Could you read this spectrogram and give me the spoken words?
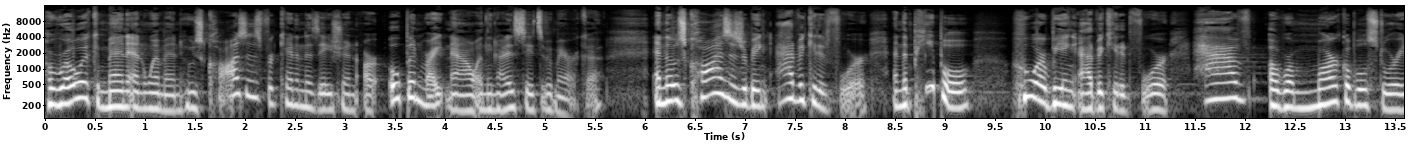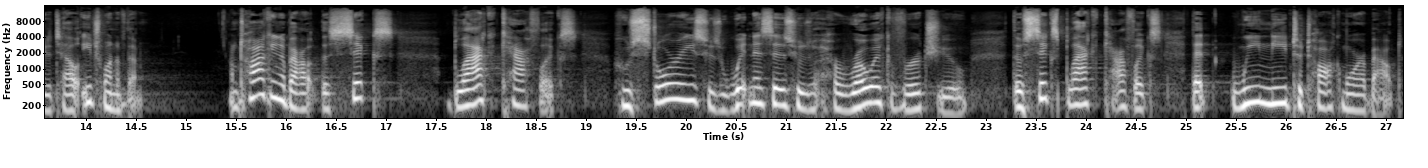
heroic men and women whose causes for canonization are open right now in the united states of america and those causes are being advocated for and the people who are being advocated for have a remarkable story to tell, each one of them. I'm talking about the six black Catholics whose stories, whose witnesses, whose heroic virtue, those six black Catholics that we need to talk more about.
